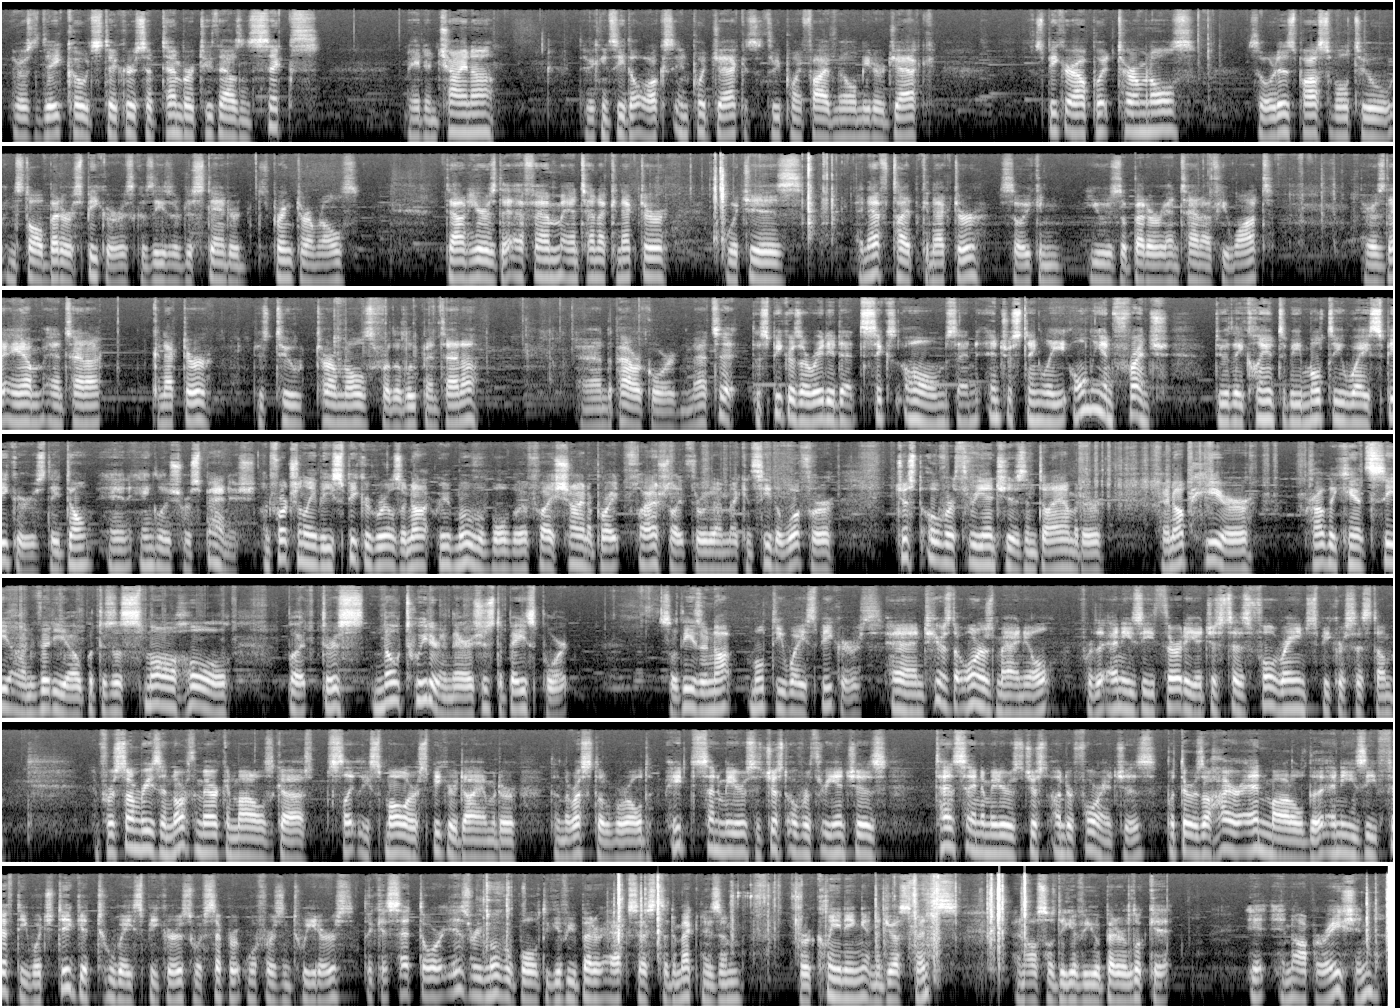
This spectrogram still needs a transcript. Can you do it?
There's the date code sticker, September 2006, made in China. There you can see the aux input jack, it's a 3.5 millimeter jack. Speaker output terminals, so it is possible to install better speakers because these are just standard spring terminals. Down here is the FM antenna connector, which is an F-type connector, so you can use a better antenna if you want. There's the AM antenna connector, just two terminals for the loop antenna, and the power cord, and that's it. The speakers are rated at 6 ohms, and interestingly, only in French do they claim to be multi-way speakers. They don't in English or Spanish. Unfortunately, these speaker grills are not removable, but if I shine a bright flashlight through them, I can see the woofer just over 3 inches in diameter. And up here, probably can't see on video, but there's a small hole, but there's no tweeter in there, it's just a bass port. So these are not multi-way speakers. And here's the owner's manual for the NEZ30. It just says full range speaker system. And for some reason, North American models got a slightly smaller speaker diameter than the rest of the world. 8 centimeters is just over 3 inches, 10 centimeters just under 4 inches. But there was a higher end model, the NEZ50, which did get two-way speakers with separate woofers and tweeters. The cassette door is removable to give you better access to the mechanism for cleaning and adjustments, and also to give you a better look at it in operation.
